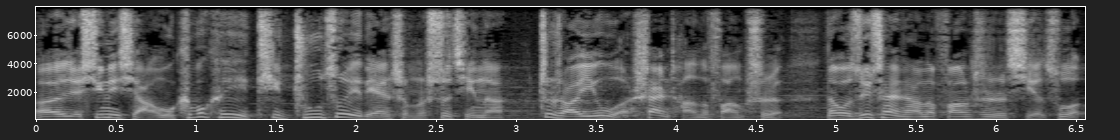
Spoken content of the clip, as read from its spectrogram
呃，心里想，我可不可以替猪做一点什么事情呢？至少以我擅长的方式，那我最擅长的方式是写作，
